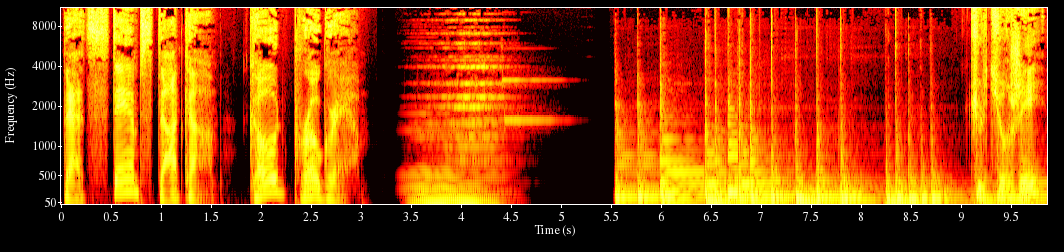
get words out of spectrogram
That's Stamps.com. Code PROGRAM. Culture G.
